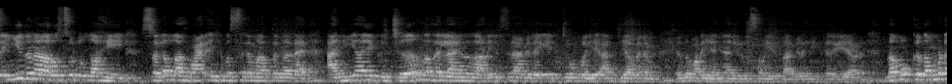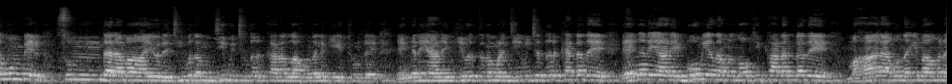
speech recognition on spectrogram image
സയ്യിദുനാ റസൂലുള്ളാഹി സ്വല്ലല്ലാഹു അലൈഹി വസല്ലമ തങ്ങളുടെ അനുയായിക്ക് ചേർന്നതല്ല എന്നതാണ് ഇസ്ലാമിലെ ഏറ്റവും വലിയ അധ്യാപനം എന്ന് പറയാൻ ഞാൻ ഈ ഒരു സമയത്ത് ആഗ്രഹിക്കുകയാണ്. നമുക്ക് നമ്മുടെ മുമ്പിൽ സുന്ദരമായ ഒരു ജീവിതം ജീവിച്ചു തീർക്കാൻ അള്ളാഹു നൽകിയിട്ടുണ്ട്. എങ്ങനെയാണ് ജീവിതത്തെ നമ്മൾ ജീവിച്ചു തീർക്കേണ്ടത്? എങ്ങനെയാണ് ഈ ഭൂമിയെ നമ്മൾ നോക്കിക്കാണേണ്ടത്? മഹാനാകുന്ന ഇമാമന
